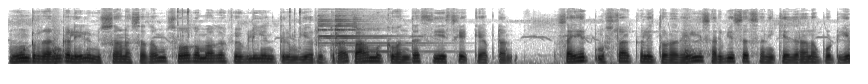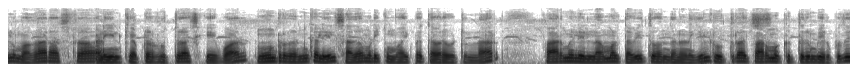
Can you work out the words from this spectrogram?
மூன்று ரன்களில் மிஸ்ஸான சதம். சோகமாக பெவிலியன் திரும்பிய ருத்ராஜ் ஃபார்முக்கு வந்த சிஎஸ்கே கேப்டன் சையத் முஸ்டாக் அலி தொடரில் சர்வீசஸ் அணிக்கு எதிரான போட்டியில் மகாராஷ்டிரா அணியின் கேப்டன் ருத்ராஜ் கேவார் மூன்று ரன்களில் சதமடிக்கும் வாய்ப்பை தவறவிட்டுள்ளார். ஃபார்மில் இல்லாமல் தவித்து வந்த நிலையில் ருத்ராஜ் ஃபார்முக்கு திரும்பியிருப்பது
